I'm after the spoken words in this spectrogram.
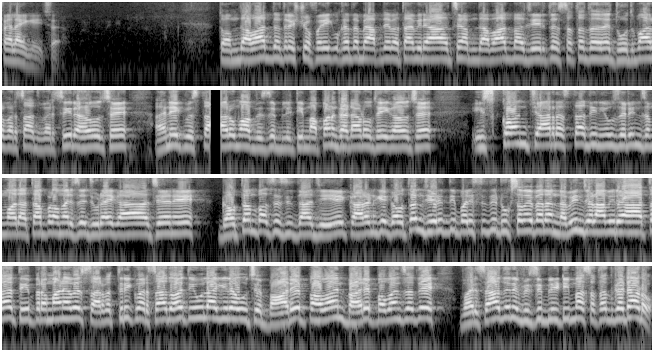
ફેલાઈ ગઈ છે. તો અમદાવાદના દ્રશ્યો ફરી એક વખત અમે આપને બતાવી રહ્યા છે. અમદાવાદમાં જે રીતે સતત અને ધોધમાર વરસાદ વરસી રહ્યો છે, અનેક વિસ્તારોમાં વિઝિબિલિટીમાં પણ ઘટાડો થઈ ગયો છે. ઇસ્કોન ચાર રસ્તાથી ન્યૂઝ એટીન સંવાદદાતા પણ અમારી સાથે જોડાઈ ગયા છે અને ગૌતમ પાસે સીધા જઈએ. કારણ કે ગૌતમ જે રીતની પરિસ્થિતિ ટૂંક સમય પહેલા નવીન જણાવી રહ્યા હતા, તે પ્રમાણે હવે સાર્વત્રિક વરસાદ હોય તેવું લાગી રહ્યું છે. ભારે પવન ભારે પવન સાથે વરસાદ અને વિઝિબિલિટીમાં સતત ઘટાડો.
